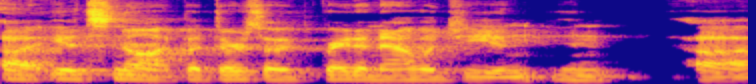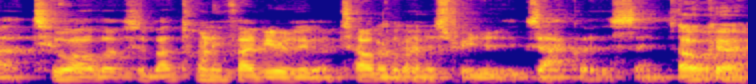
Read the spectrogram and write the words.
Uh, it's not, but there's a great analogy in, in uh, to all this. About 25 years ago, the telco Okay. industry did exactly the same. Okay,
